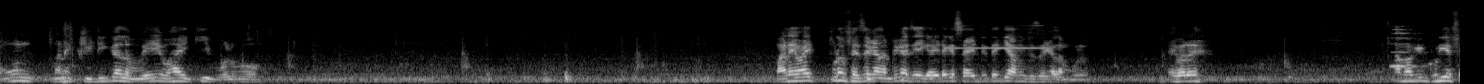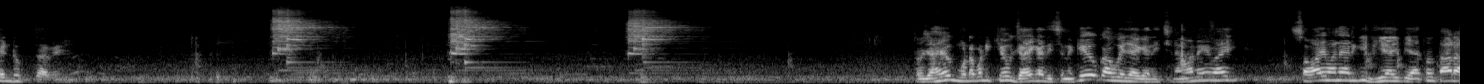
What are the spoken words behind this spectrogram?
এমন মানে ক্রিটিক্যাল ওয়ে ভাই, কি বলব? মানে ভাই, পুরো ফেসে গেলাম, ঠিক আছে? এই গাড়িটাকে সাইড দিতে গিয়ে আমি ফেসে গেলাম পুরো। এবারে আমাকে ঘুরিয়ে ফের ঢুকতে হবে। তো যাই হোক, মোটামুটি কেউ জায়গা দিচ্ছে না, কেউ কাউকে জায়গা দিচ্ছে না। মানে ভাই, সবাই মানে আর কি ভিআইপি এত তারা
